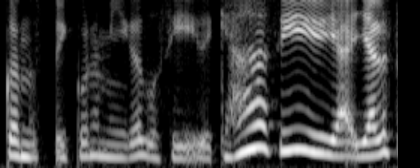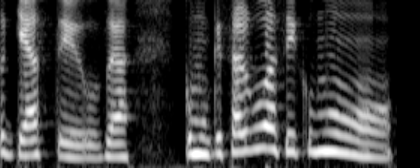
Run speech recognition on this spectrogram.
cuando estoy con amigas o así, de que, ah, sí, ya, ya les toqueaste, o sea, como que es algo así como,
